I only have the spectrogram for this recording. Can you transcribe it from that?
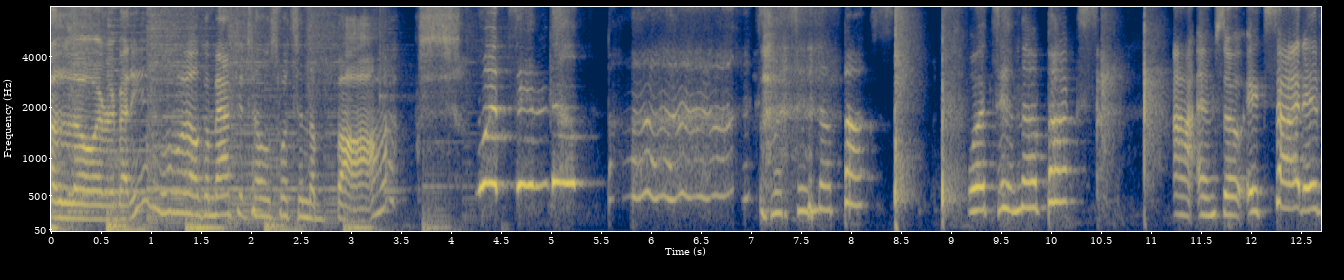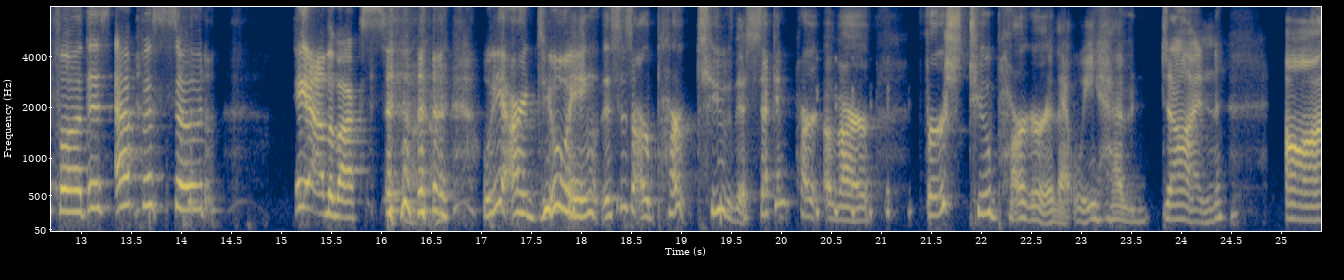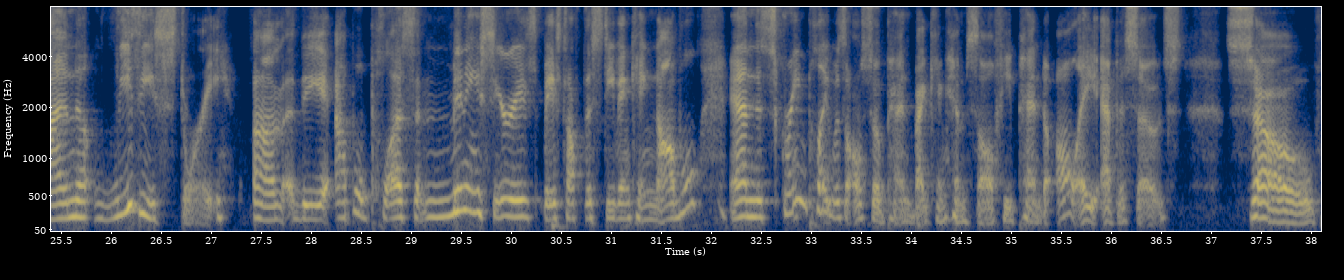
Hello, everybody. Welcome back to Tell Us What's in the Box. What's in the box? What's in the box? What's in the box? I am so excited for this episode. Get out of the box. we are doing this is our part two, the second part of our first two parter that we have done on Lisey's story um, the Apple Plus mini series based off the Stephen King novel. And the screenplay was also penned by King himself. He penned all eight episodes. So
